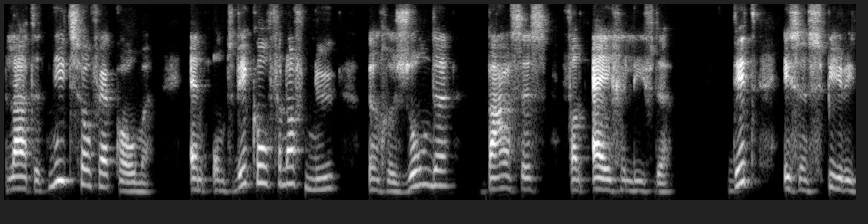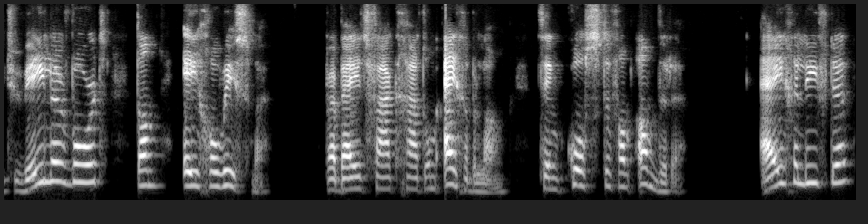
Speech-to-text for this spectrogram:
Laat het niet zo ver komen en ontwikkel vanaf nu een gezonde basis van eigenliefde. Dit is een spiritueler woord dan egoïsme waarbij het vaak gaat om eigenbelang ten koste van anderen. Eigenliefde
